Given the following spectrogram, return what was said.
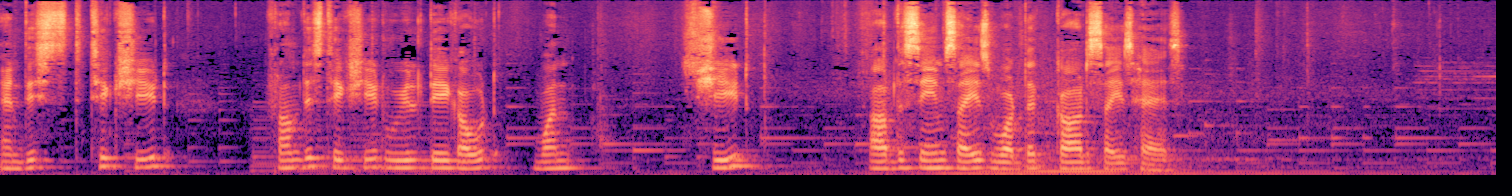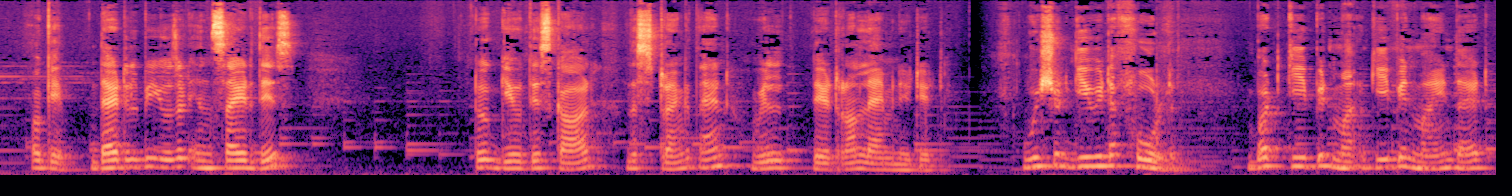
And this thick sheet from this thick sheet we will take out one sheet of the same size what the card size has. Okay that will be used inside this to give this card the strength and will later on laminate it. We should give it a fold but keep it keep in mind that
